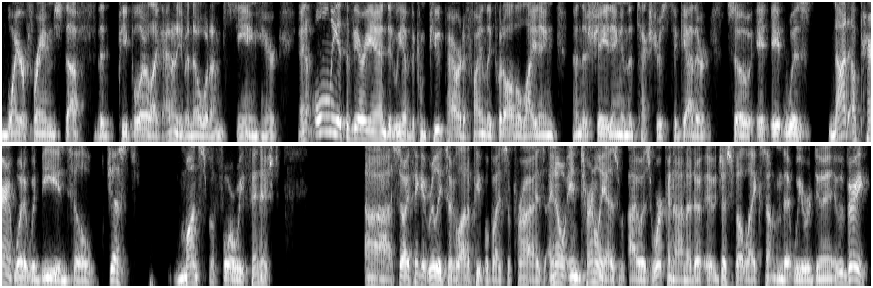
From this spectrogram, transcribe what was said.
wireframe stuff that people are like, I don't even know what I'm seeing here. And only at the very end did we have the compute power to finally put all the lighting and the shading and the textures together. So it, it was not apparent what it would be until just months before we finished. Uh, so I think it really took a lot of people by surprise. I know internally, as I was working on it, it just felt like something that we were doing. It was very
